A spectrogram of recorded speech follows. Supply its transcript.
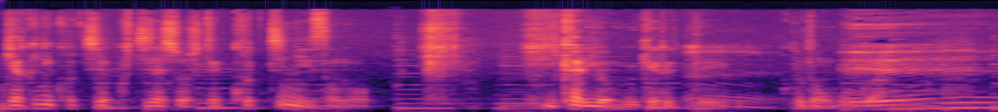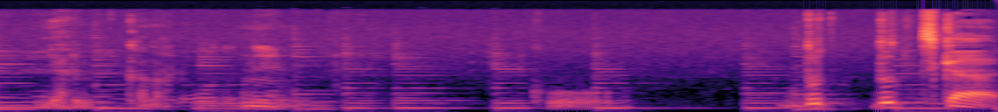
逆にこっちが口出しをしてこっちにその怒りを向けるっていうことも僕はやるかな。なるほどね、うん、こうどどっちか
